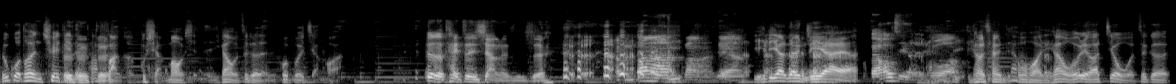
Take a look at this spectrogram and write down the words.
如果都很确定的，对对对，他反而不想冒险的。你看我这个人会不会讲话？这个太正向了，是不是？很棒啊，很棒啊，对啊，一定要这样厉害啊，了解很多啊，一定要这样讲话。你看，我为了要救我这个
